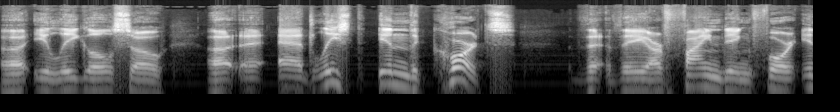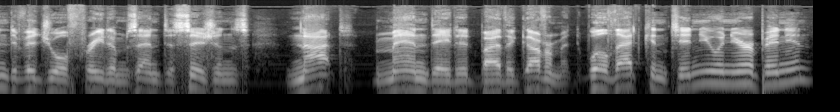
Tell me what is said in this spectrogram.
uh, illegal. So at least in the courts, th- they are finding for individual freedoms and decisions not mandated by the government. Will that continue, in your opinion?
